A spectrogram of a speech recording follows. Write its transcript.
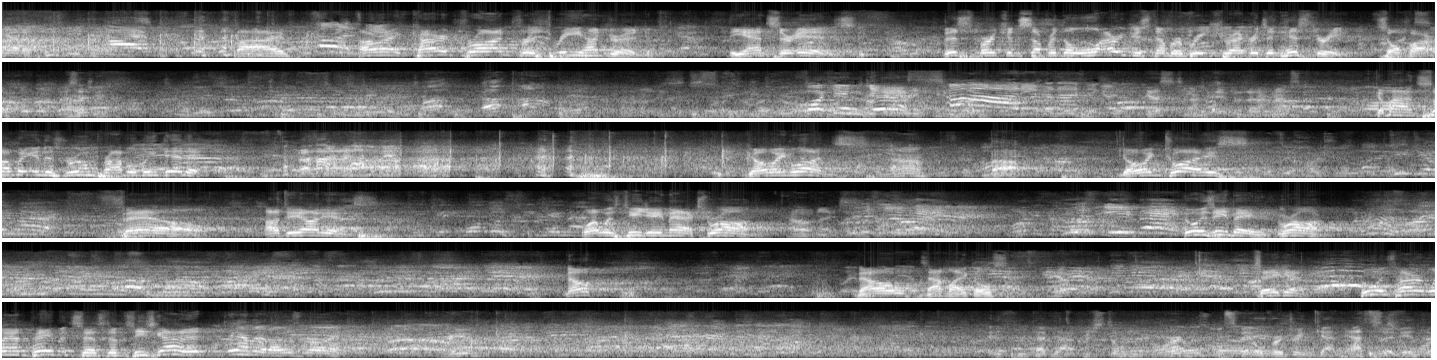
got a poopy hand. Five. Oh, All right. Card fraud for 300. The answer is this merchant suffered the largest number of breach records in history so far. Fucking guess. Come on, even I think I. Guess TJ, but I don't know. Come on, somebody in this room probably did it. Going once. Oh. Bob. Going twice. T.J. Maxx. Fail. Out to the audience. What was TJ Maxx? Wrong. Oh, nice. Who's eBay? Who's eBay? Who is eBay? Wrong. Nope. No, not Michaels. Take it. Who is Heartland Payment Systems? He's got it. Damn it, I was right. Are You're still on the board? On se fait overdrink à droite solide.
